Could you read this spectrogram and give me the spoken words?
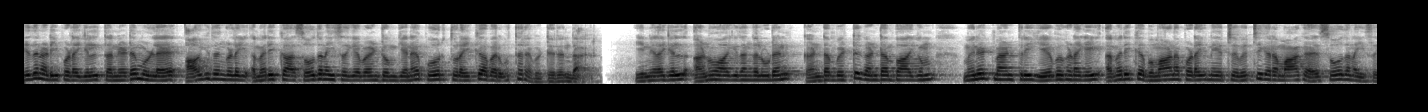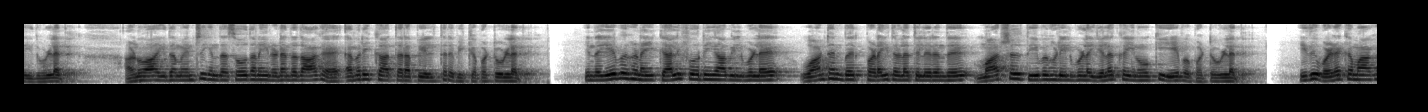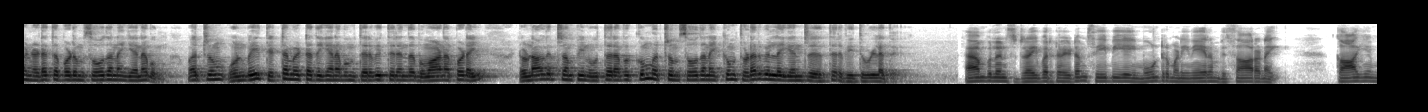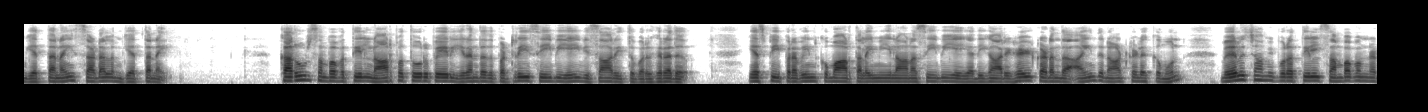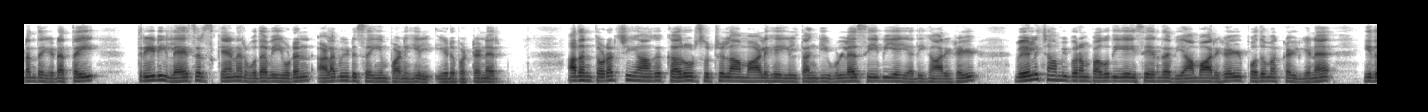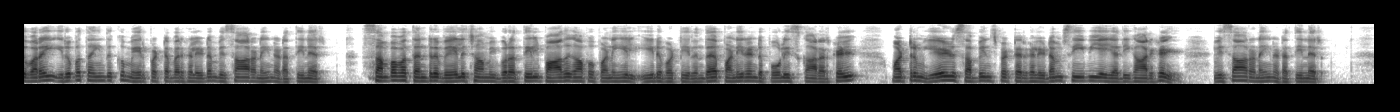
இதன் அடிப்படையில் தன்னிடமுள்ள ஆயுதங்களை அமெரிக்கா சோதனை செய்ய வேண்டும் என போர்த்துறைக்கு அவர் உத்தரவிட்டிருந்தார். இந்நிலையில் அணு ஆயுதங்களுடன் கண்டம் விட்டு கண்டம் பாயும் மினிட்மேன் த்ரீ ஏவுகணையை அமெரிக்க விமானப்படை நேற்று வெற்றிகரமாக சோதனை செய்துள்ளது. அணு ஆயுதமின்றி இந்த சோதனை நடந்ததாக அமெரிக்கா தரப்பில் தெரிவிக்கப்பட்டுள்ளது. இந்த ஏவுகணை கலிபோர்னியாவில் உள்ள வாண்டன்பெர்க் படைத்தளத்திலிருந்து மார்ஷல் தீவுகளில் உள்ள இலக்கை நோக்கி ஏவப்பட்டுள்ளது. இது வழக்கமாக நடத்தப்படும் சோதனை எனவும் மற்றும் முன்பே திட்டமிட்டது எனவும் தெரிவித்திருந்த விமானப்படை டொனால்டு ட்ரம்பின் உத்தரவுக்கும் மற்றும் சோதனைக்கும் தொடர்பில்லை என்று தெரிவித்துள்ளது. ஆம்புலன்ஸ் டிரைவர்களிடம் சிபிஐ மூன்று மணி நேரம் விசாரணை. காயம் எத்தனை? சடலம் எத்தனை? கரூர் சம்பவத்தில் நாற்பத்தோரு பேர் இறந்தது பற்றி சிபிஐ விசாரித்து வருகிறது. எஸ்பி பிரவீன்குமார் தலைமையிலான சிபிஐ அதிகாரிகள் கடந்த ஐந்து நாட்களுக்கு முன் வேலுச்சாமிபுரத்தில் சம்பவம் நடந்த இடத்தை த்ரீ டி லேசர் ஸ்கேனர் உதவியுடன் அளவீடு செய்யும் பணியில் ஈடுபட்டனர். அதன் தொடர்ச்சியாக கரூர் சுற்றுலா மாளிகையில் தங்கியுள்ள சிபிஐ அதிகாரிகள் வேலுச்சாமிபுரம் பகுதியைச் சேர்ந்த வியாபாரிகள் பொதுமக்கள் என இதுவரை இருபத்தைந்துக்கும் மேற்பட்டவர்களிடம் விசாரணை நடத்தினர். சம்பவத்தன்று வேலுச்சாமிபுரத்தில் பாதுகாப்பு பணியில் ஈடுபட்டிருந்த பனிரெண்டு போலீஸ்காரர்கள் மற்றும் ஏழு சப் இன்ஸ்பெக்டர்களிடம் சிபிஐ அதிகாரிகள் விசாரணை நடத்தினர்.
